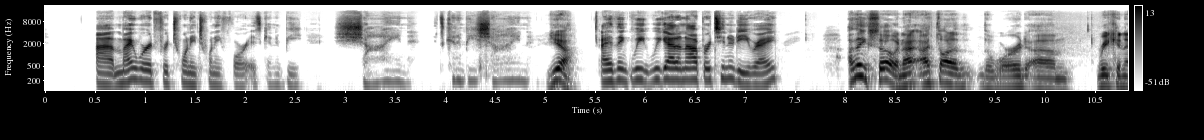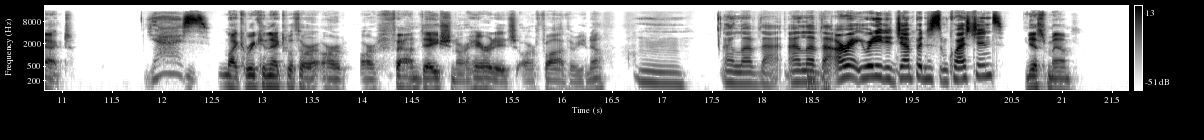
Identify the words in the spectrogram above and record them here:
Uh, my word for 2024 is going to be shine. It's going to be shine. Yeah. I think we, we got an opportunity, right? I think so. And I, I thought of the word um, reconnect. Yes. Like reconnect with our, our, our foundation, our heritage, our father, you know? Mm, I love that. I love mm-hmm. that. All right. You ready to jump into some questions? Yes, ma'am.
